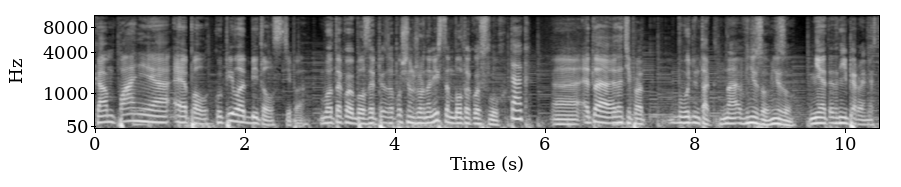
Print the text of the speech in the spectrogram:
компания Apple купила Beatles, типа. Вот такой был запущен журналистом, был такой слух. Так, Э, это, это типа, будем так, на, внизу, внизу. Нет, это не первое место.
